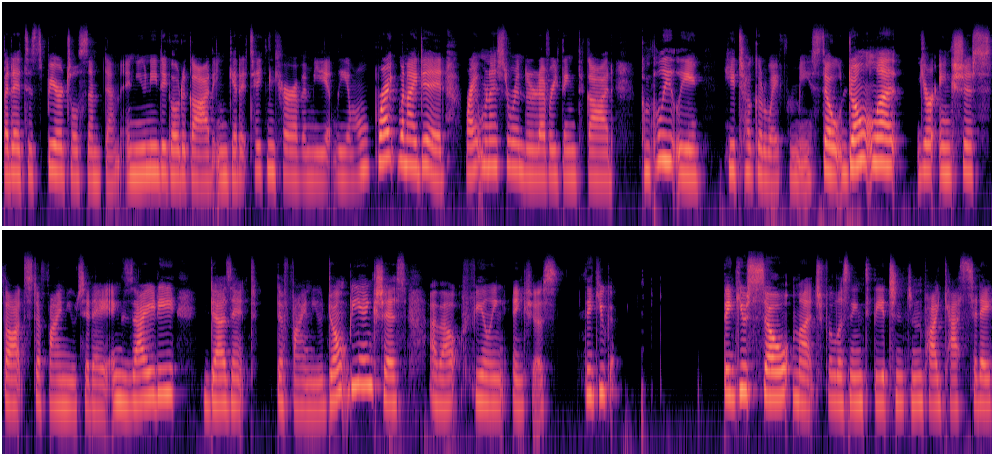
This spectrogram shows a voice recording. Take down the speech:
but it's a spiritual symptom and you need to go to God and get it taken care of immediately. And right when I did, right when I surrendered everything to God completely, He took it away from me. So don't let your anxious thoughts define you today. Anxiety doesn't define you. Don't be anxious about feeling anxious. Thank you. Thank you so much for listening to the Attention Podcast today.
